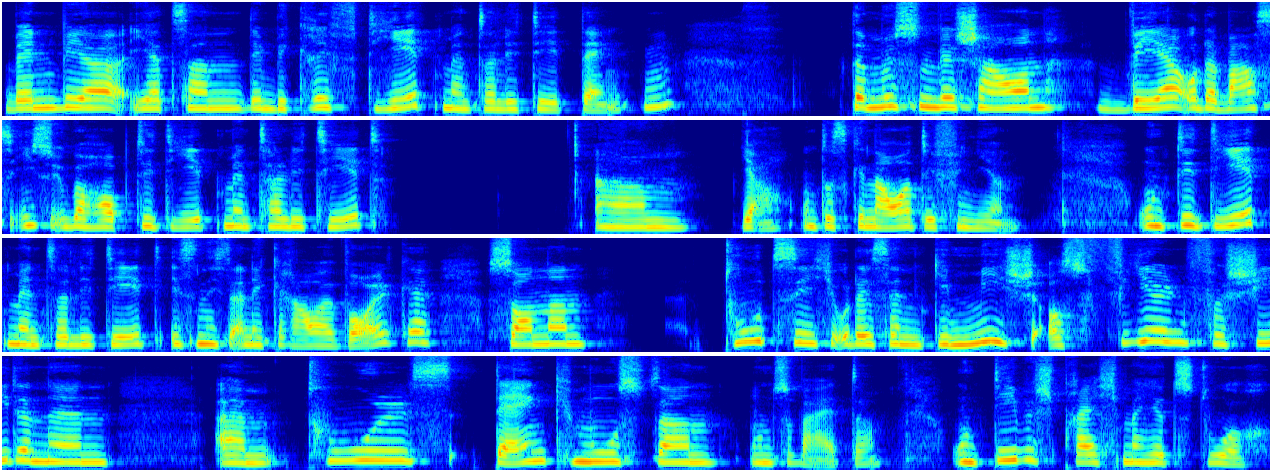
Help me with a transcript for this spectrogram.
wenn wir jetzt an den Begriff Diätmentalität denken, dann müssen wir schauen, wer oder was ist überhaupt die Diätmentalität. Ähm, ja, und das genauer definieren. Und die Diätmentalität ist nicht eine graue Wolke, sondern tut sich oder ist ein Gemisch aus vielen verschiedenen ähm, Tools, Denkmustern und so weiter. Und die besprechen wir jetzt durch.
